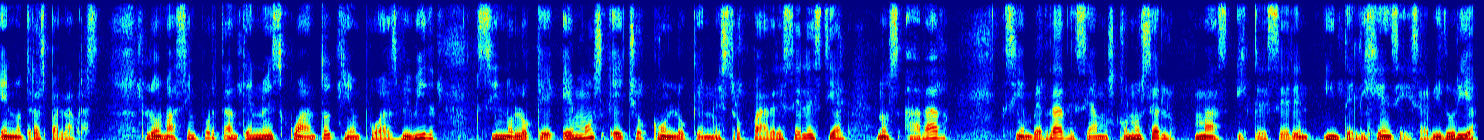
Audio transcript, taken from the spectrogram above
En otras palabras, lo más importante no es cuánto tiempo has vivido, sino lo que hemos hecho con lo que nuestro Padre Celestial nos ha dado. Si en verdad deseamos conocerlo más y crecer en inteligencia y sabiduría,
